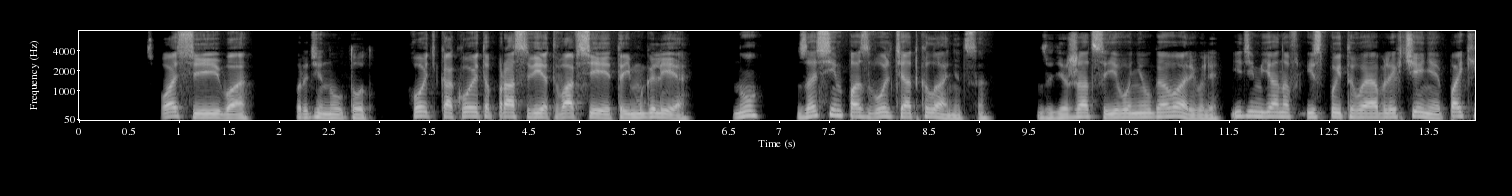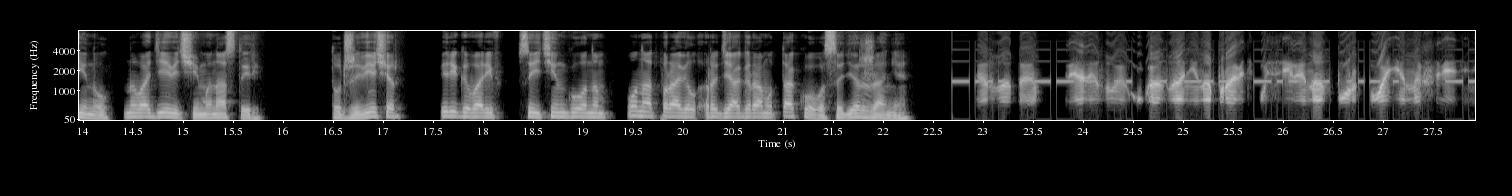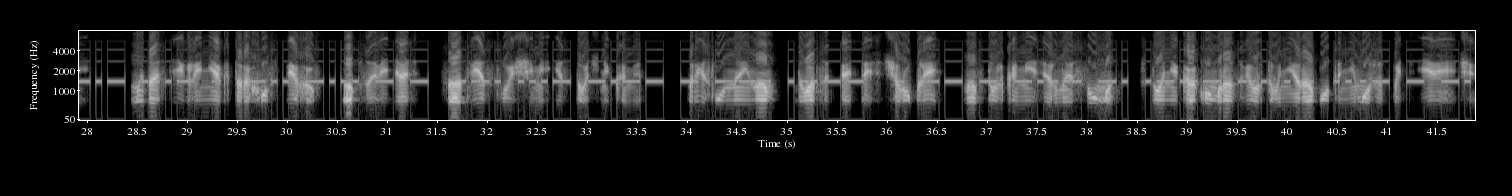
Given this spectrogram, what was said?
«Спасибо», — протянул тот хоть какой-то просвет во всей этой мгле. Ну, за сим позвольте откланяться. Задержаться его не уговаривали, и Демьянов, испытывая облегчение, покинул Новодевичий монастырь. В тот же вечер, переговорив с Эйтингоном, он отправил радиограмму такого содержания. РЗД, реализуя указание направить усилия на сбор военных сведений, мы достигли некоторых успехов, обзаведясь соответствующими источниками. Присланные нам 25 тысяч рублей настолько мизерная сумма, что о никаком развертывании работы не может быть и речи.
